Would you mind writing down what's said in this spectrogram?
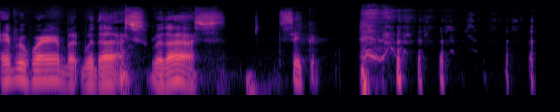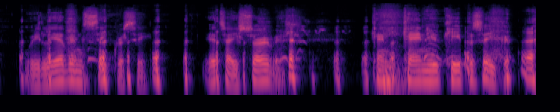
everywhere, but with us, with us, secret. we live in secrecy. It's a service. Can can you keep a secret?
